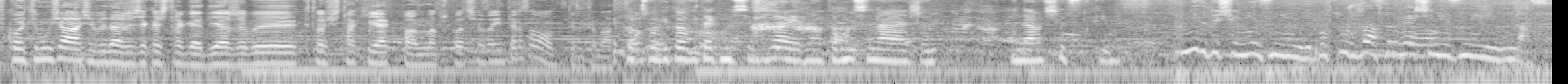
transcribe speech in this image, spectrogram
W końcu musiała się wydarzyć jakaś tragedia, żeby ktoś taki jak pan na przykład się zainteresował tym tematem. To człowiekowi tak mi się wydaje, no to mu się należy. I nam wszystkim. Nigdy się nie zmieni, bo służba zdrowia się nie zmieni u nas.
